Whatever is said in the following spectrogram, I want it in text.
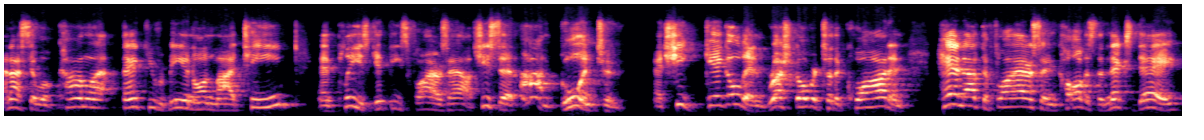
And I said, well, Kamala, thank you for being on my team. And please get these flyers out. She said, I'm going to. And she giggled and rushed over to the quad and handed out the flyers and called us the next day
